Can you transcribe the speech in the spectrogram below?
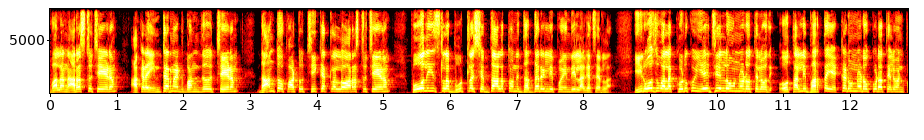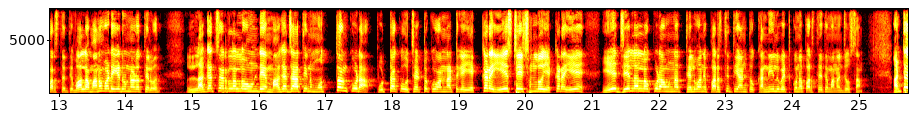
వాళ్ళను అరెస్టు చేయడం అక్కడ ఇంటర్నెట్ బంద్ చేయడం దాంతోపాటు చీకట్లలో అరెస్టు చేయడం పోలీసుల బూట్ల శబ్దాలతోని దద్దరిల్లిపోయింది లగచెర్ల. ఈరోజు వాళ్ళ కొడుకు ఏ జైల్లో ఉన్నాడో తెలియదు ఓ తల్లి భర్త ఎక్కడ ఉన్నాడో కూడా తెలియని పరిస్థితి. వాళ్ళ మనవడు ఏడున్నాడో తెలియదు లగచెర్లలో ఉండే మగజాతిని మొత్తం కూడా పుట్టకు చెట్టుకు అన్నట్టుగా ఎక్కడ ఏ స్టేషన్లో ఎక్కడ ఏ ఏ జైళ్ళల్లో కూడా ఉన్న తెలియని పరిస్థితి అంటూ కన్నీళ్ళు పెట్టుకున్న పరిస్థితి మనం చూస్తాం. అంటే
